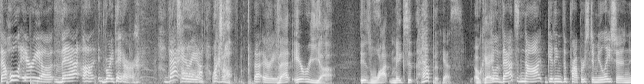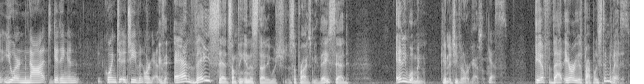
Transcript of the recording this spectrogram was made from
that whole area, that uh, right there, that area, wax off. that area. That area is what makes it happen. yes. Okay. So if that's not getting the proper stimulation, you are not getting an going to achieve an orgasm. And they said something in the study which surprised me. They said any woman can achieve an orgasm Yes. if that area is properly stimulated. Yes.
